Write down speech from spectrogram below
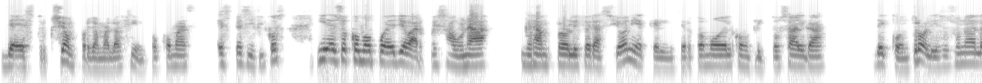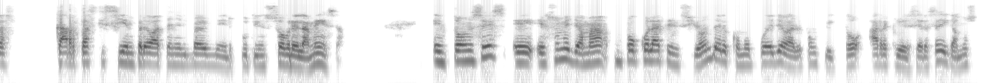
de destrucción, por llamarlo así, un poco más específicos, y eso cómo puede llevar pues a una gran proliferación y a que en cierto modo el conflicto salga de control, y eso es una de las cartas que siempre va a tener Vladimir Putin sobre la mesa. Entonces, eh, eso me llama un poco la atención de cómo puede llevar el conflicto a recrudecerse, digamos,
